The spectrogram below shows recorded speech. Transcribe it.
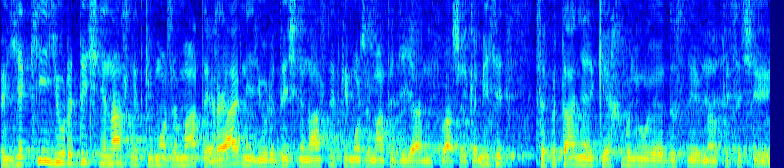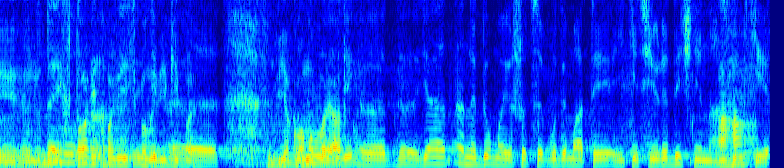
Які юридичні наслідки може мати, реальні юридичні наслідки може мати діяльність вашої комісії? Це питання, яке хвилює дослівно тисячі людей. Хто відповість, коли в якій в якому Ну, порядку? е, Я не думаю, що це буде мати якісь юридичні наслідки,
